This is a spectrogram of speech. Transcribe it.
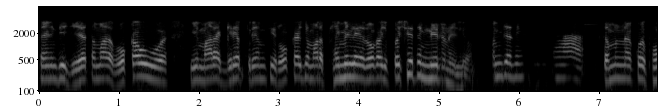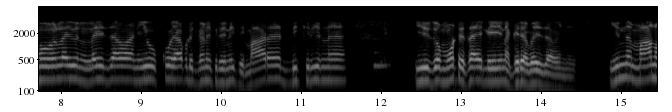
ત્રણ દી જે તમારે રોકાવવું હોય એ મારા ઘરે પ્રેમથી રોકાજો મારા ફેમિલી રોકાજો. પછી તમે નિર્ણય લ્યો. સમજ્યા નહીં? તમને કોઈ ફોન લાવીને લઈ જવા ને એવું કોઈ આપણી ગણતરી નથી. મારે દીકરીને એ જો મોટી થાય એટલે એના ઘરે વહી જવાની એને માનો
